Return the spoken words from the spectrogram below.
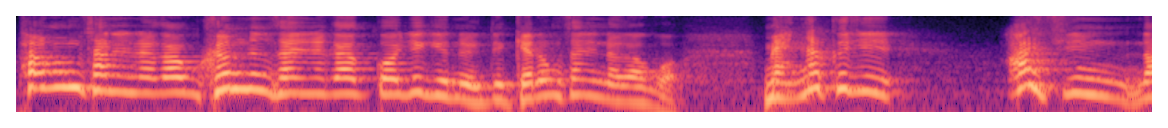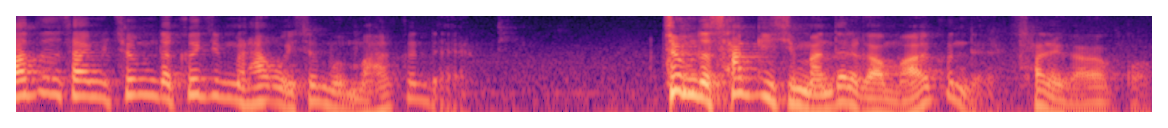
팔공산이 나가고 금능산이 나가고 여기는 이제 계룡산이 나가고 맨날 그지 아 지금 나던 사람이 전부 다 거짓말 하고 있으면 뭐 할 건데. 전부 다 산기신 만들어 가면 뭐 할 건데 산에 가갖고.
